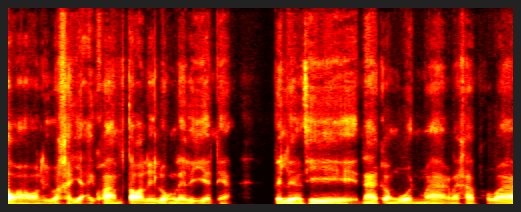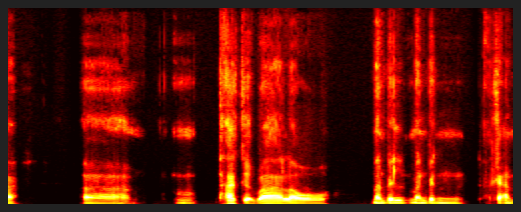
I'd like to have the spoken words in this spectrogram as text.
ต่อหรือว่าขยายความต่อหรือลงรายละเอียดเนี่ย เป็นเรื่องที่น่ากังวลมากนะครับ เพราะว่าถ้าเกิดว่าเรา มันเป็นมันเป็นการ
